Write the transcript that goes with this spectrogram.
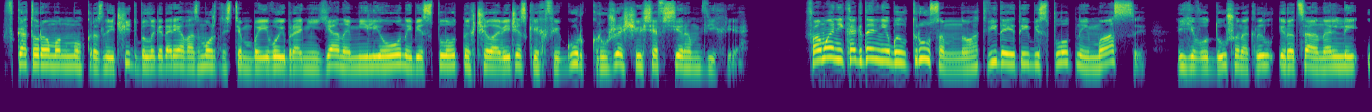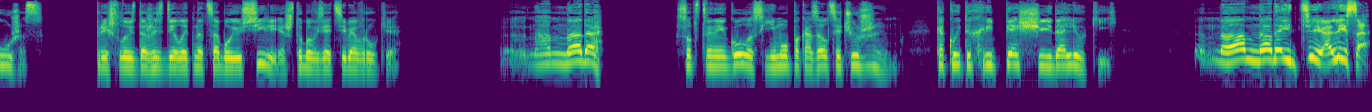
в котором он мог различить благодаря возможностям боевой брони Яна миллионы бесплотных человеческих фигур, кружащихся в сером вихре. Фома никогда не был трусом, но от вида этой бесплотной массы его душу накрыл иррациональный ужас. Пришлось даже сделать над собой усилие, чтобы взять себя в руки. «Э, «Нам надо...» Собственный голос ему показался чужим — какой-то хрипящий и далекий. «Нам надо идти, Алиса!»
